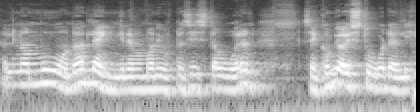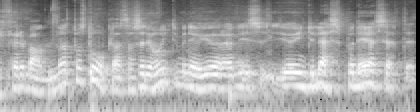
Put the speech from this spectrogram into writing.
eller någon månad längre än vad man har gjort de sista åren. Sen kommer jag ju stå där lik förbannat på ståplats. Alltså det har inte med det att göra. Jag är ju inte less på det sättet.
